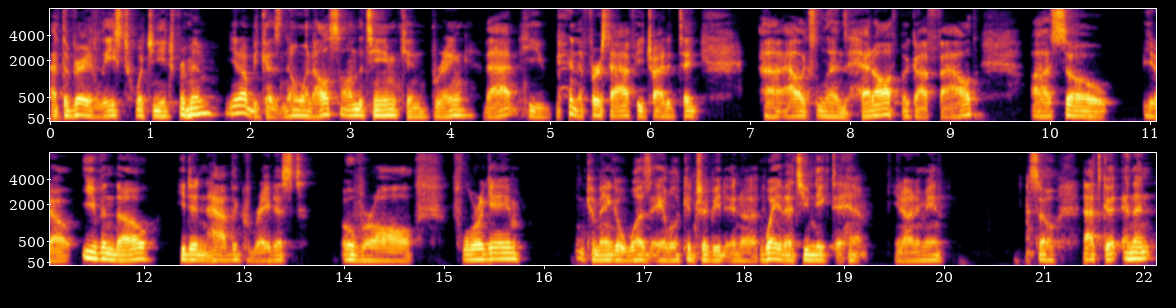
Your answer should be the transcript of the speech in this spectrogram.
at the very least what you need from him, you know, because no one else on the team can bring that. He, in the first half, he tried to take uh, Alex Len's head off, but got fouled. Uh, so, you know, even though he didn't have the greatest overall floor game, Kuminga was able to contribute in a way that's unique to him. You know what I mean? So that's good. And then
